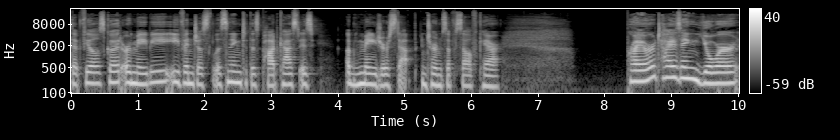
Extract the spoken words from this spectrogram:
that feels good, or maybe even just listening to this podcast is a major step in terms of self care. Prioritizing your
